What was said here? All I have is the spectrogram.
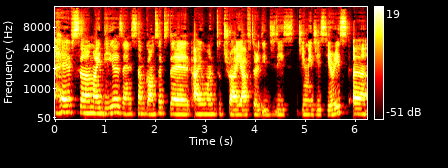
have some ideas and some concepts that i want to try after this jimmy g series. Uh,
